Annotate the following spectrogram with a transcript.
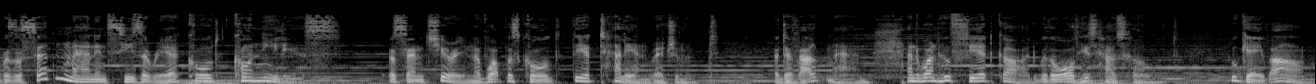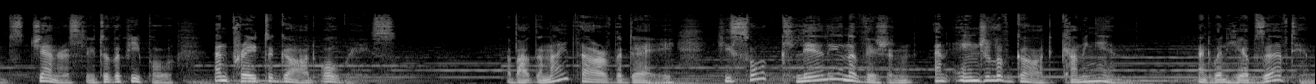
was a certain man in Caesarea called Cornelius, a centurion of what was called the Italian regiment, a devout man and one who feared God with all his household, who gave alms generously to the people and prayed to God always. About the ninth hour of the day, he saw clearly in a vision an angel of God coming in, and when he observed him,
